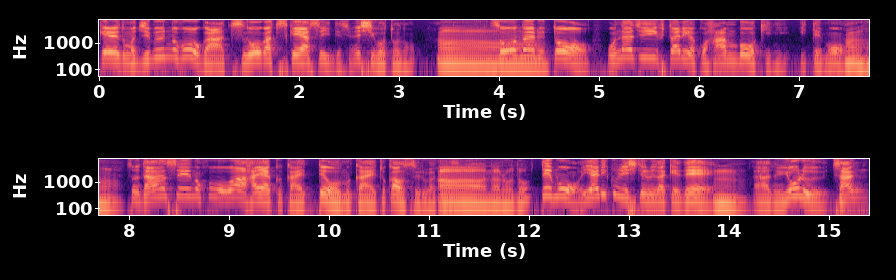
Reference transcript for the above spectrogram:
けれども自分の方が都合がつけやすいんですよね仕事の。そうなると同じ2人がこう繁忙期にいても、うんうん。その男性の方は早く帰ってお迎えとかをするわけですああなるほど、でもやりくりしてるだけで、うん。あの夜残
